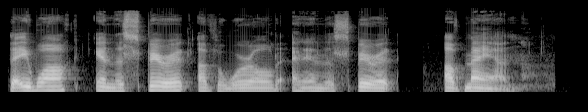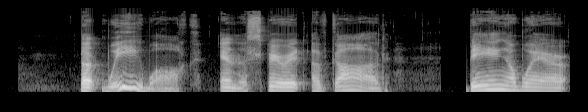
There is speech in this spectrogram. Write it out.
They walk in the spirit of the world and in the spirit of man. But we walk in the spirit of God, being aware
